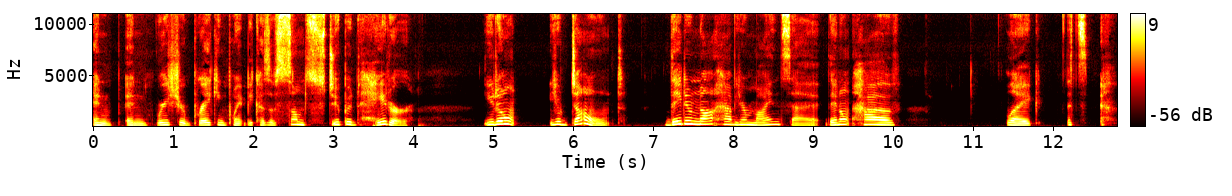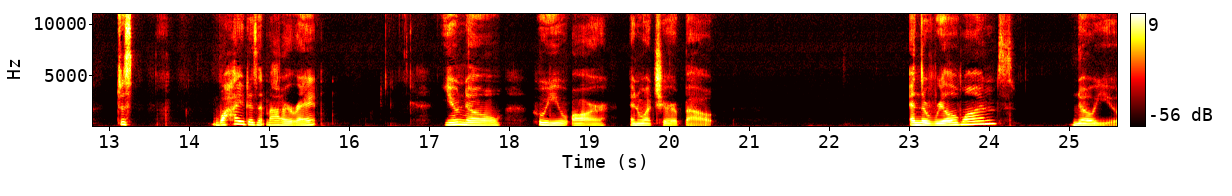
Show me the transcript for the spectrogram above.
and and reach your breaking point because of some stupid hater. You don't you don't. They do not have your mindset. They don't have like it's just why does it matter, right? You know who you are and what you're about. And the real ones know you.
